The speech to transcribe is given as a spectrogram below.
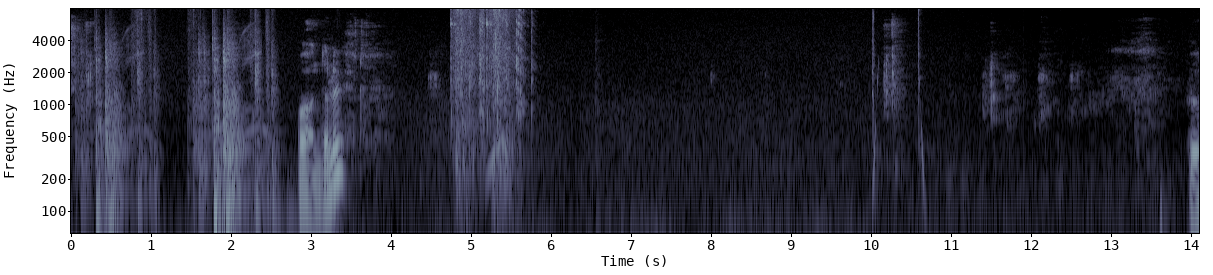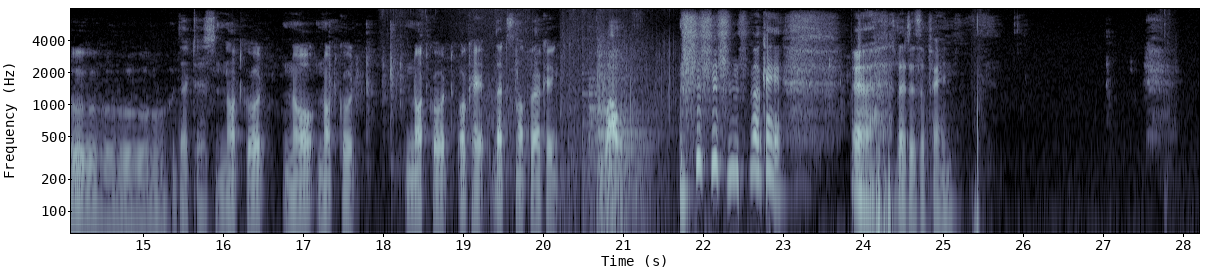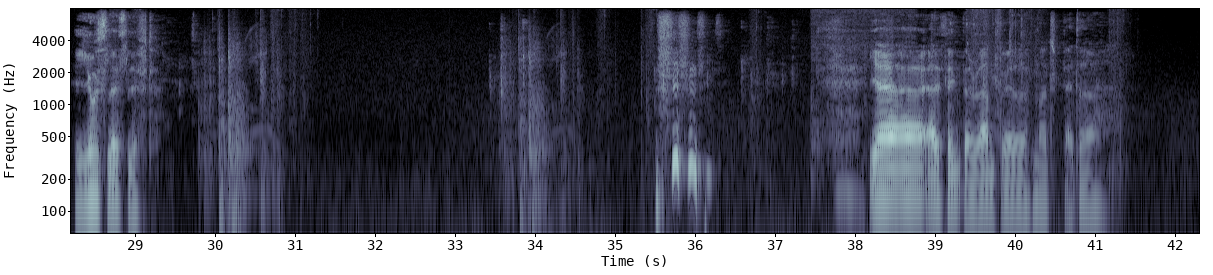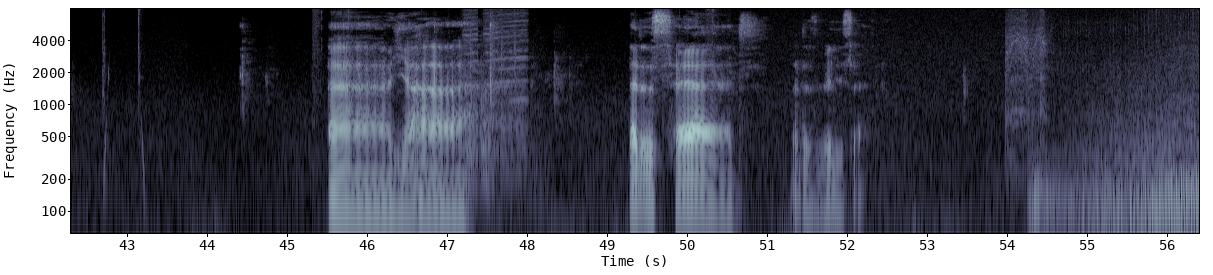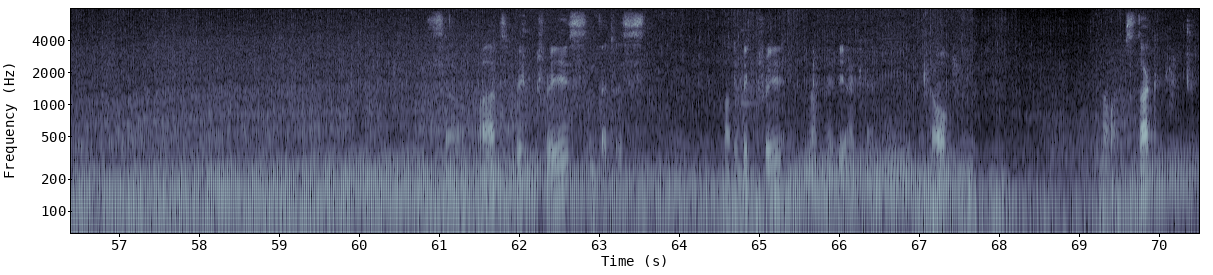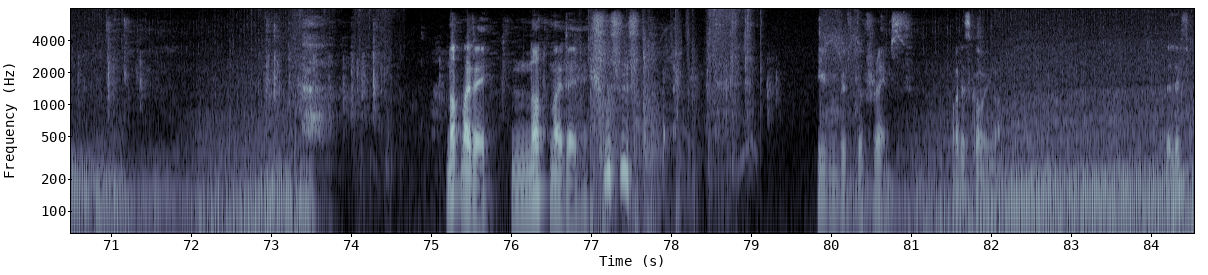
on the lift. Ooh, that is not good. No, not good. Not good. Okay, that's not working. Wow. okay. Yeah, that is a pain. Useless lift. yeah, I think the ramp will much better. Uh, yeah. That is sad. That is really sad. So, what? Big trees, and that is not a big tree, but maybe I can... No. No, I'm stuck. Not my day. Not my day. Even with the frames. What is going on? The lift?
